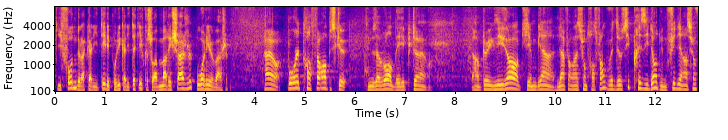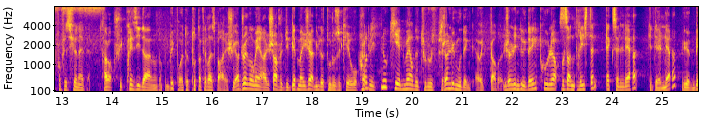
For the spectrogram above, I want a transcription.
qui font de la qualité, des produits qualitatifs, que ce soit en maraîchage ou en élevage. Alors, pour être transparent, puisque nous avons des lecteurs un peu exigeants qui aiment bien l'information transparente, vous êtes aussi président d'une fédération professionnelle. Alors, je suis président, mais pour être tout à fait transparent, je suis adjoint au maire en charge du bien manger à la ville de Toulouse, qui est au Dites-nous qui est le maire de Toulouse. Jean-Luc Moudin. Ah oui, pardon. Jean-Luc Moudin, Couleur centriste, ex-LR, qui était LR, UMB,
